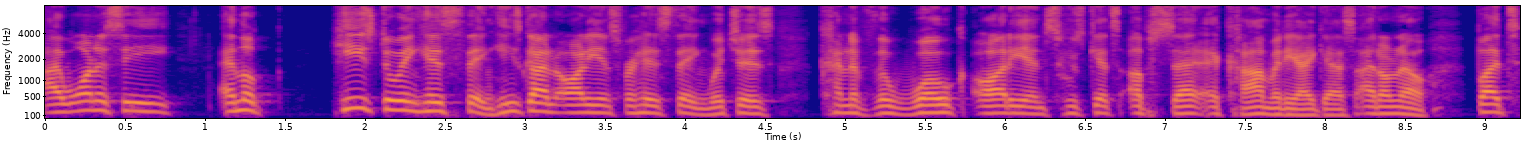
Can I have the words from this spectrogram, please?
I want to see. And look, he's doing his thing. He's got an audience for his thing, which is kind of the woke audience who gets upset at comedy. I guess I don't know, but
